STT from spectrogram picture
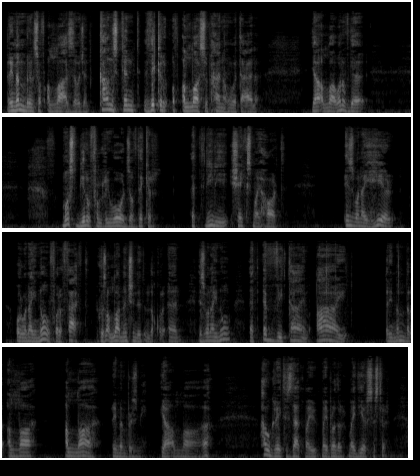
remembrance of Allah Azza wa Jal, constant dhikr of Allah subhanahu wa ta'ala. Ya Allah, one of the most beautiful rewards of dhikr that really shakes my heart is when I hear or when I know for a fact, because Allah mentioned it in the Quran, is when I know that every time I remember Allah, Allah remembers me. Ya Allah. How great is that, my, my brother, my dear sister?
